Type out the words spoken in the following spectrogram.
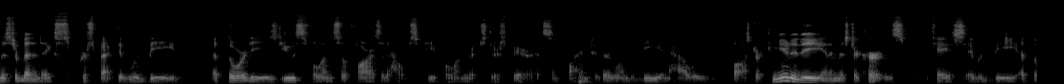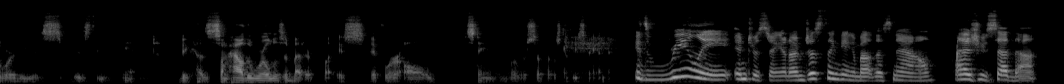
Mr. Benedict's perspective would be authority is useful insofar as it helps people enrich their spirits and find who they're going to be and how we foster community. And in Mr. Curtain's case, it would be authority is is the end because somehow the world is a better place if we're all standing where we're supposed to be standing. It's really interesting, and I'm just thinking about this now, as you said that,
